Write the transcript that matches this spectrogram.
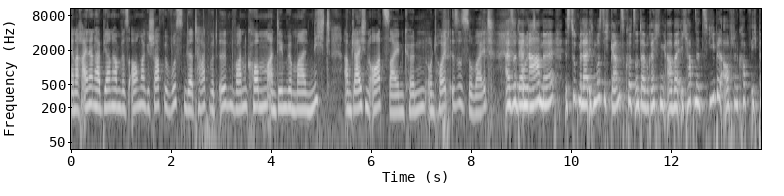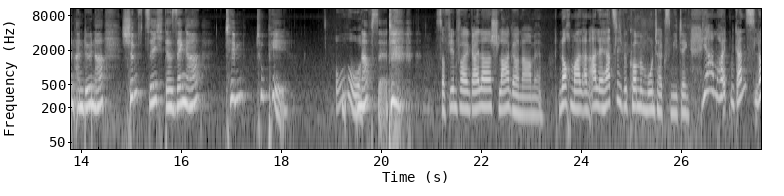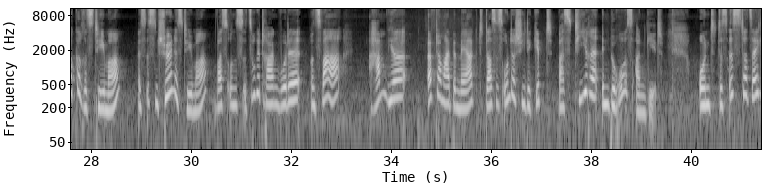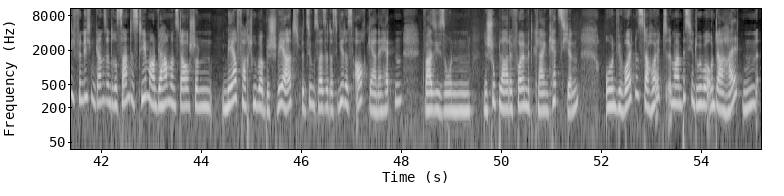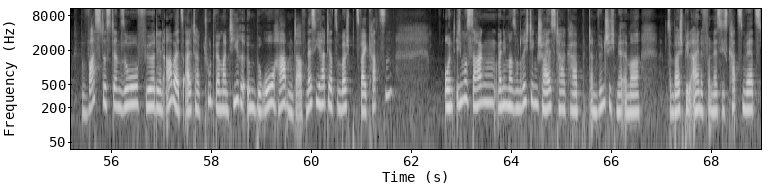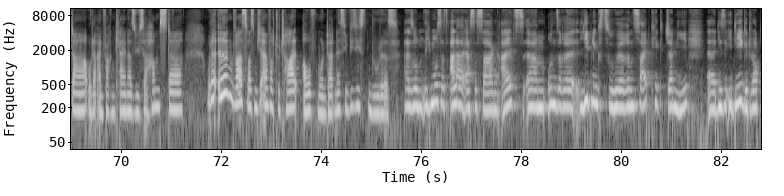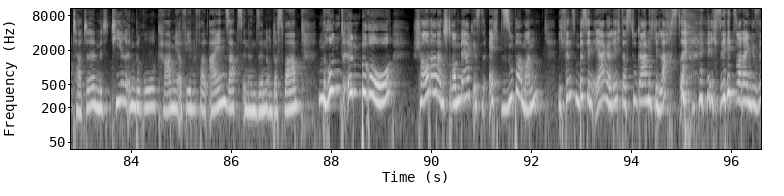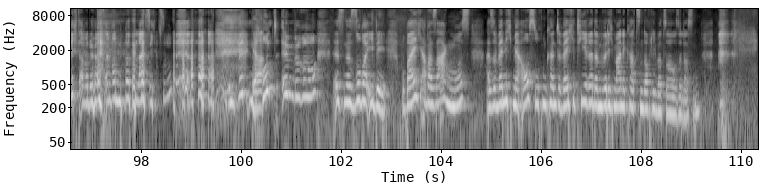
Ja, nach eineinhalb Jahren haben wir es auch mal geschafft. Wir wussten, der Tag wird irgendwann kommen, an dem wir mal nicht am gleichen Ort sein können. Und heute ist es soweit. Also der Und- Name, es tut mir leid, ich muss dich ganz kurz unterbrechen, aber ich habe eine Zwiebel auf dem Kopf, ich bin ein Döner, schimpft sich der Sänger Tim Toupé. Oh, said. ist auf jeden Fall ein geiler Schlagername. Nochmal an alle herzlich willkommen im Montagsmeeting. Wir haben heute ein ganz lockeres Thema. Es ist ein schönes Thema, was uns zugetragen wurde. Und zwar haben wir öfter mal bemerkt, dass es Unterschiede gibt, was Tiere in Büros angeht. Und das ist tatsächlich, finde ich, ein ganz interessantes Thema und wir haben uns da auch schon mehrfach drüber beschwert, beziehungsweise, dass wir das auch gerne hätten, quasi so ein, eine Schublade voll mit kleinen Kätzchen. Und wir wollten uns da heute mal ein bisschen drüber unterhalten, was das denn so für den Arbeitsalltag tut, wenn man Tiere im Büro haben darf. Nessie hat ja zum Beispiel zwei Katzen. Und ich muss sagen, wenn ich mal so einen richtigen Scheißtag habe, dann wünsche ich mir immer zum Beispiel eine von Nessies Katzen wäre da oder einfach ein kleiner süßer Hamster oder irgendwas, was mich einfach total aufmuntert. Nessie, wie siehst denn du das? Also ich muss als allererstes sagen, als ähm, unsere Lieblingszuhörerin Sidekick Jenny äh, diese Idee gedroppt hatte mit Tiere im Büro, kam mir auf jeden Fall ein Satz in den Sinn und das war ein Hund im Büro. Shoutout an Stromberg, ist echt super Mann. Ich finde es ein bisschen ärgerlich, dass du gar nicht lachst. Ich sehe zwar dein Gesicht, aber du hörst einfach nur fleißig zu. Ich finde, ein Ja. Hund im Büro ist eine super Idee. Wobei ich aber sagen muss, also wenn ich mir aussuchen könnte, welche Tiere, dann würde ich meine Katzen doch lieber zu Hause lassen.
